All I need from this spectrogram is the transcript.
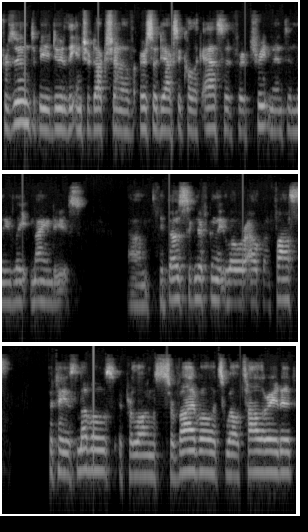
presumed to be due to the introduction of ursodeoxycholic acid for treatment in the late 90s. Um, it does significantly lower alkaline phosphatase levels. It prolongs survival. It's well tolerated,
